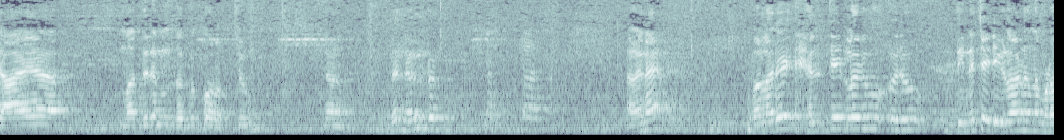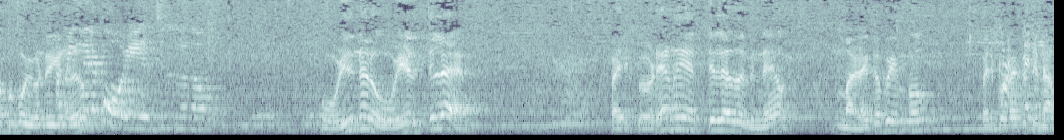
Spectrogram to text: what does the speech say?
ചായ മധുരം ഇതൊക്കെ കുറച്ചു. അങ്ങനെ വളരെ ഹെൽത്തി ആയിട്ടുള്ള ഒരു ഒരു ദിനചര്യകളാണ് നമ്മുടെ ഇപ്പൊ പോയിക്കൊണ്ടിരിക്കുന്നത്. കോഴി തിന്നല്ലോ കോഴി ഹെൽത്തില്ലേ പരിപ്പോടെയാണ് ഏറ്റവും ഇല്ലാത്തത്. പിന്നെ മഴയൊക്കെ പെയ്യുമ്പോ പരിപ്പടൊക്കെ തിന്നാം.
